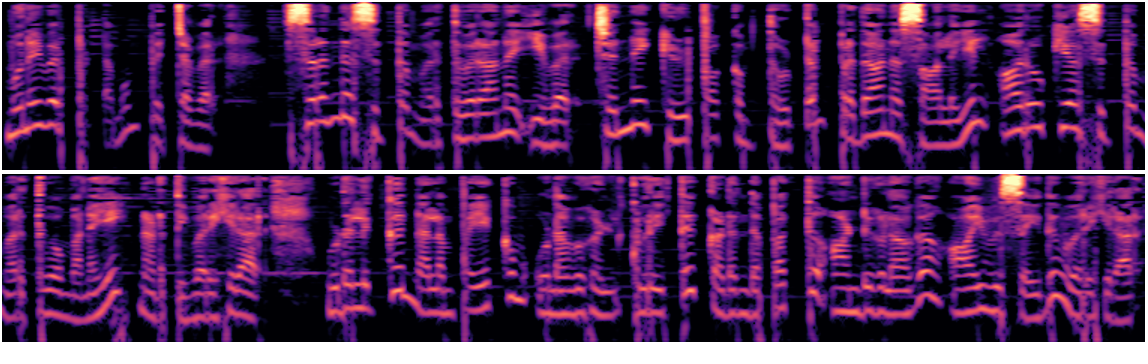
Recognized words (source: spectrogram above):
முனைவர் பட்டமும் பெற்றவர். சிறந்த சித்த மருத்துவரான இவர் சென்னை கீழ்ப்பாக்கம் தோட்டம் பிரதான சாலையில் ஆரோக்கியா சித்த மருத்துவமனையை நடத்தி வருகிறார். உடலுக்கு நலம் பயக்கும் உணவுகள் குறித்து கடந்த பத்து ஆண்டுகளாக ஆய்வு செய்து வருகிறார்.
